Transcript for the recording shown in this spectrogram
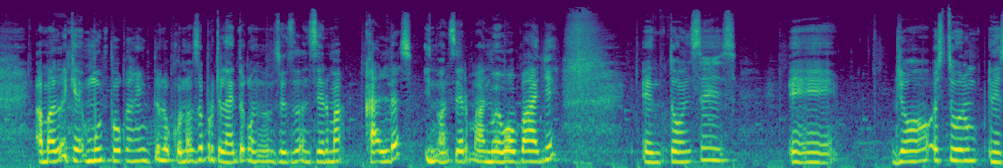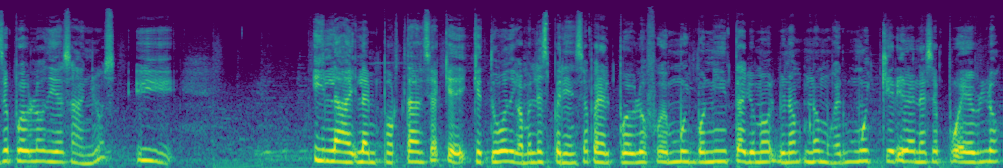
Además de que muy poca gente lo conoce porque la gente conoce Anselma Caldas y no Anselma Nuevo Valle. Entonces, eh, yo estuve en ese pueblo 10 años y, y la, la importancia que, tuvo, digamos, la experiencia para el pueblo fue muy bonita. Yo me volví una, mujer muy querida en ese pueblo.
